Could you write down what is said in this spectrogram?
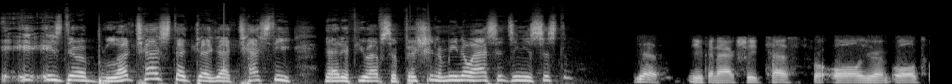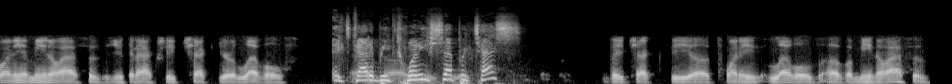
Is there a blood test that, uh, that tests the, that if you have sufficient amino acids in your system? Yes, you can actually test for all your all 20 amino acids. and You can actually check your levels. It's got to be 20 uh, separate tests. They check the uh, 20 levels of amino acids.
